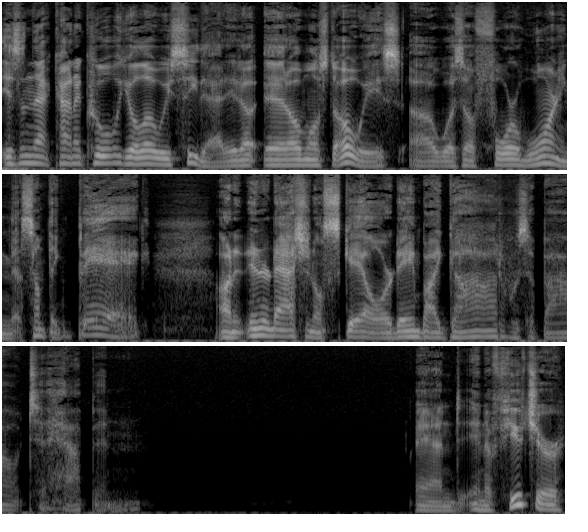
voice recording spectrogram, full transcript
isn't that kind of cool? You'll always see that. It, it almost always uh, was a forewarning that something big on an international scale ordained by God was about to happen. And in a future,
